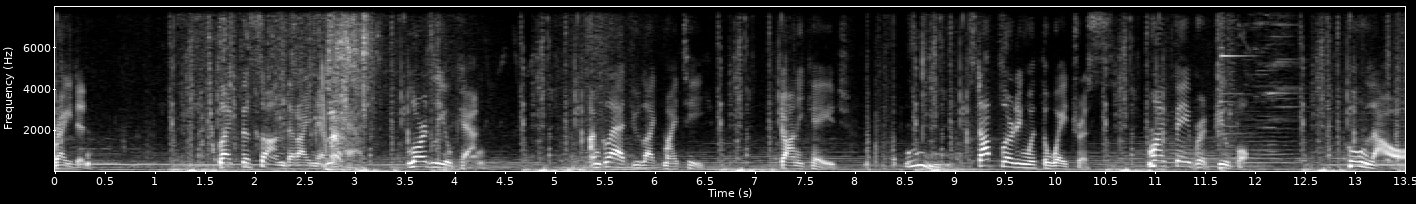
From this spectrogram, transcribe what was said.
Raiden. Like the son that I never had. Lord Liu Kang. I'm glad you like my tea. Johnny Cage. Ooh. Stop flirting with the waitress. My favorite pupil. Kung Lao.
